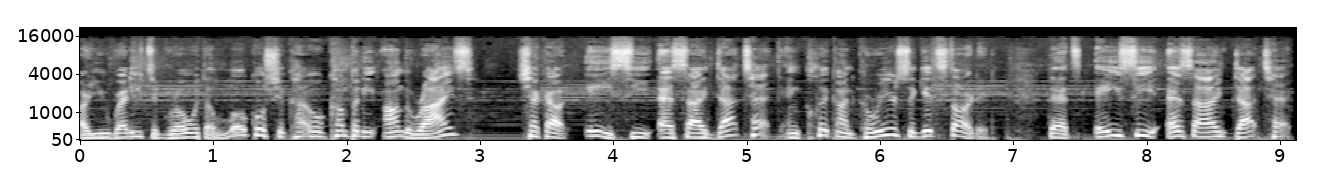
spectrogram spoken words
Are you ready to grow with a local Chicago company on the rise? Check out acsi.tech and click on careers to get started. That's acsi.tech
